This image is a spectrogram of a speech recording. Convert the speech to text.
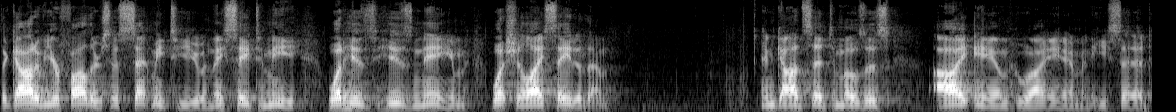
The God of your fathers has sent me to you, and they say to me, what is his name? What shall I say to them? And God said to Moses, I am who I am. And he said,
